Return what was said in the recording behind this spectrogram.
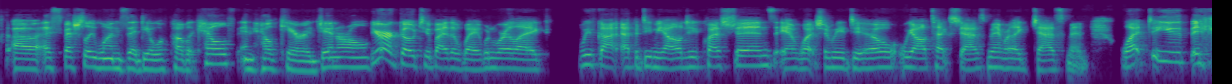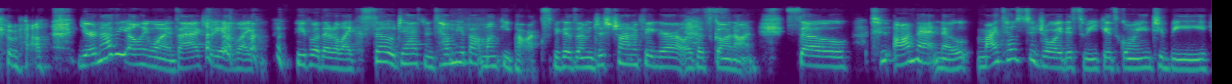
uh, especially ones that deal with public health and healthcare in general. You're our go-to, by the way, when we're like, we've got epidemiology questions and what should we do? We all text Jasmine. We're like, Jasmine, what do you think about? You're not the only ones. I actually have like people that are like, so Jasmine, tell me about monkeypox because I'm just trying to figure out like what's going on. So to on that note, my toast to joy this week is going to be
